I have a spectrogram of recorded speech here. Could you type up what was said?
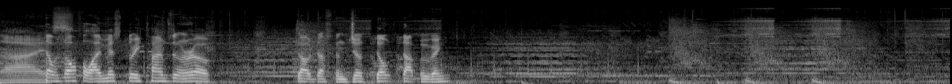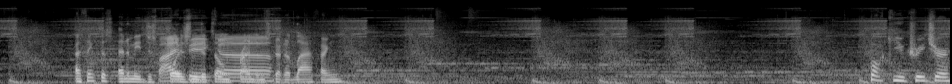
Nice. That was awful. I missed three times in a row. No, Dustin, just don't stop moving. I think this enemy just Bye, poisoned its own friend and started laughing. Fuck you, creature.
